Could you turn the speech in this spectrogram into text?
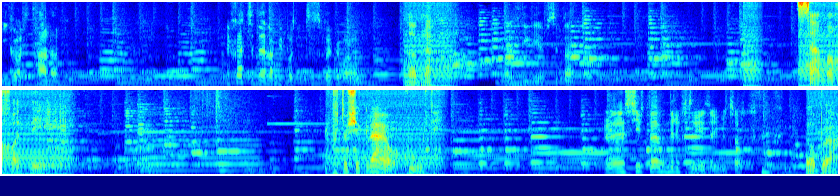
Igor, halo. E, Chodźcie do lobby, bo to zbagowało. Dobra. Nigdy nie wsypa. Samochody. Jak to się grało, kurde. Shiftem driftuje, jakby co. Dobra.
